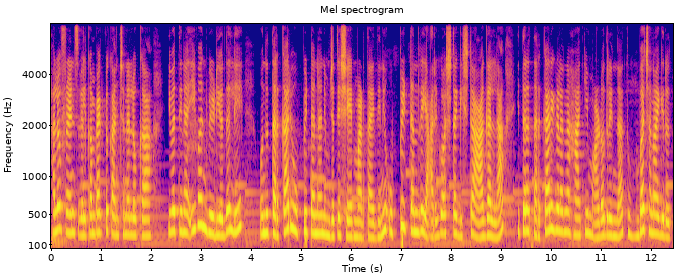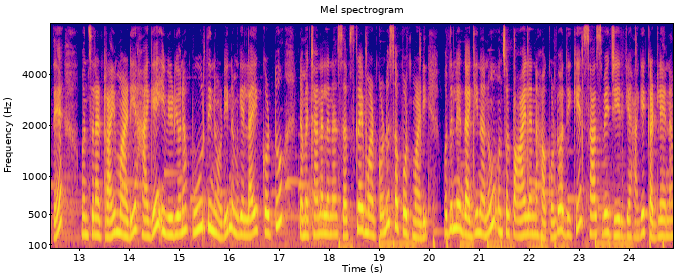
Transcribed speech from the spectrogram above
Hello friends welcome back to Kanchana Loka ಇವತ್ತಿನ ಈ ಒಂದು ವಿಡಿಯೋದಲ್ಲಿ ಒಂದು ತರಕಾರಿ ಉಪ್ಪಿಟ್ಟನ್ನು ನಿಮ್ಮ ಜೊತೆ ಶೇರ್ ಮಾಡ್ತಾ ಇದ್ದೀನಿ. ಉಪ್ಪಿಟ್ಟು ಅಂದರೆ ಯಾರಿಗೂ ಅಷ್ಟಾಗಿ ಇಷ್ಟ ಆಗಲ್ಲ. ಈ ಥರ ತರಕಾರಿಗಳನ್ನು ಹಾಕಿ ಮಾಡೋದ್ರಿಂದ ತುಂಬ ಚೆನ್ನಾಗಿರುತ್ತೆ. ಒಂದ್ಸಲ ಟ್ರೈ ಮಾಡಿ, ಹಾಗೆ ಈ ವಿಡಿಯೋನ ಪೂರ್ತಿ ನೋಡಿ, ನಮಗೆ ಲೈಕ್ ಕೊಟ್ಟು ನಮ್ಮ ಚಾನಲನ್ನು ಸಬ್ಸ್ಕ್ರೈಬ್ ಮಾಡಿಕೊಂಡು ಸಪೋರ್ಟ್ ಮಾಡಿ. ಮೊದಲನೇದಾಗಿ ನಾನು ಒಂದು ಸ್ವಲ್ಪ ಆಯಿಲನ್ನು ಹಾಕ್ಕೊಂಡು ಅದಕ್ಕೆ ಸಾಸಿವೆ, ಜೀರಿಗೆ, ಹಾಗೆ ಕಡಲೆಯನ್ನು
